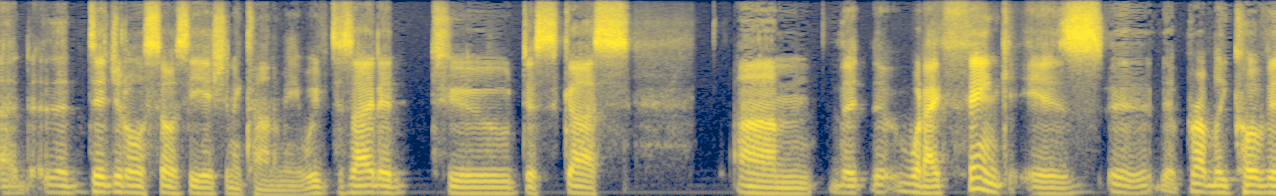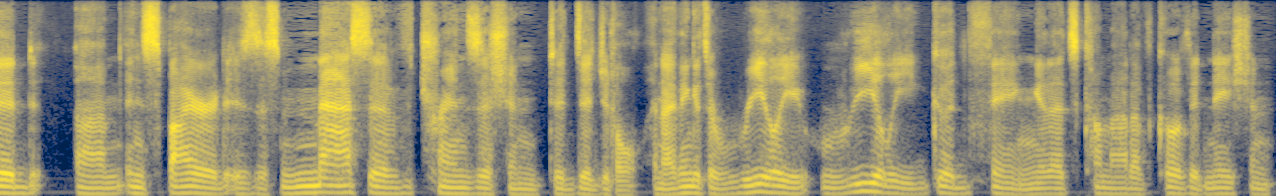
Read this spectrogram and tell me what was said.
uh, the digital association economy. We've decided to discuss um, the, the, what I think is uh, probably COVID um, inspired is this massive transition to digital, and I think it's a really really good thing that's come out of COVID Nation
